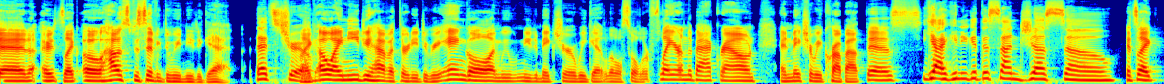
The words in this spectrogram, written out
then it's like, oh, how specific do we need to get? That's true. Like, oh, I need to have a 30 degree angle and we need to make sure we get a little solar flare in the background and make sure we crop out this. yeah, can you get the sun just so? It's like,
